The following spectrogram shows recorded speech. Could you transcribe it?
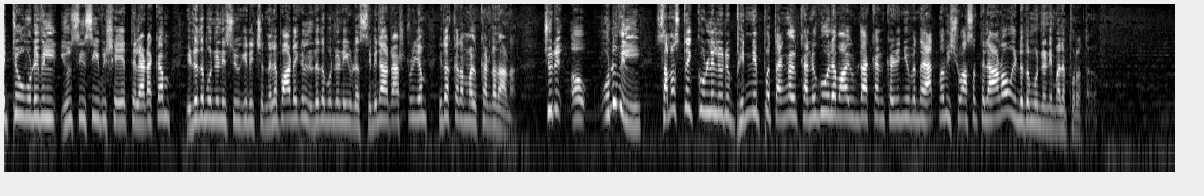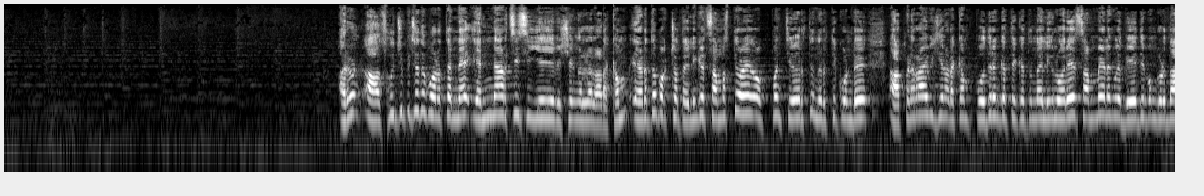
ഏറ്റവും ഒടുവിൽ യു സി സി വിഷയത്തിലടക്കം ഇടതുമുന്നണി സ്വീകരിച്ച നിലപാടുകൾ ഇടതുമുന്നണിയുടെ സെമിനാർ രാഷ്ട്രീയം ഇതൊക്കെ നമ്മൾ കണ്ടതാണ്. ചുരു ഒടുവിൽ സമസ്തയ്ക്കുള്ളിൽ ഒരു ഭിന്നിപ്പ് തങ്ങൾക്ക് അനുകൂലമായി ഉണ്ടാക്കാൻ കഴിഞ്ഞുവെന്ന ആത്മവിശ്വാസത്തിലാണോ ഇടതുമുന്നണി മലപ്പുറത്ത്? അരുൺ സൂചിപ്പിച്ചതുപോലെ തന്നെ N R C C A വിഷയങ്ങളിലടക്കം ഇടതുപക്ഷത്തെ അല്ലെങ്കിൽ സമസ്തയോടൊപ്പം ചേർത്ത് നിർത്തിക്കൊണ്ട് പിണറായി വിജയൻ അടക്കം പൊതുരംഗത്തേക്ക് എത്തുന്ന അല്ലെങ്കിൽ ഒരേ സമ്മേളനങ്ങളിൽ വേദി പങ്കിടുന്ന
